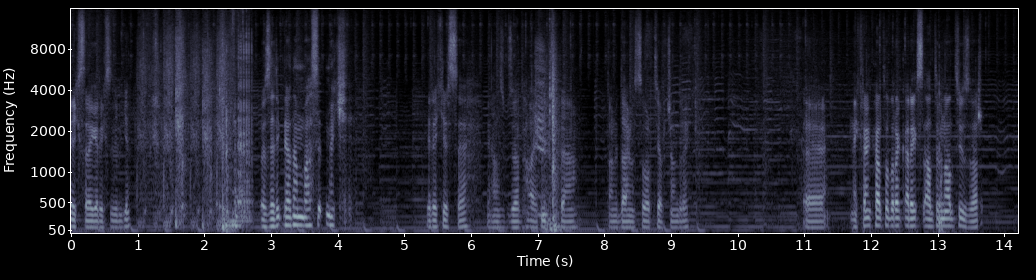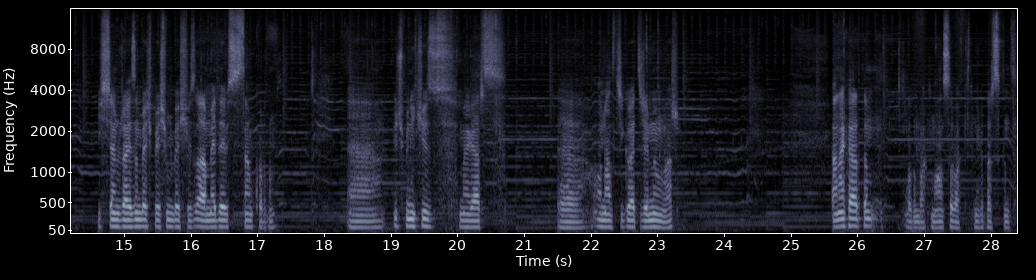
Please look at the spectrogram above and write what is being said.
ekstra gereksiz bilgi. Özelliklerden bahsetmek gerekirse yalnız güzel çıktı ha. Ben bir Diamond Sword yapacağım direkt. Ee, ekran kartı olarak RX 6600 var. İşlemci Ryzen 5 5500 AMD bir sistem kurdum. Ee, 3200 MHz e, 16 GB RAM'im var. Anakartım Oğlum bak mouse'a bak ne kadar sıkıntı.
